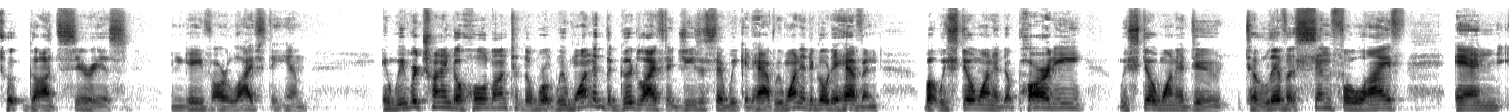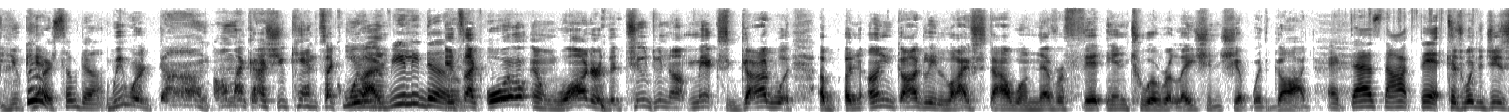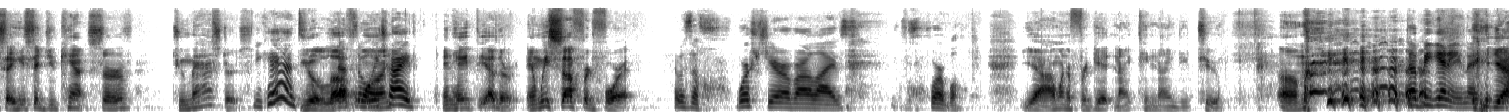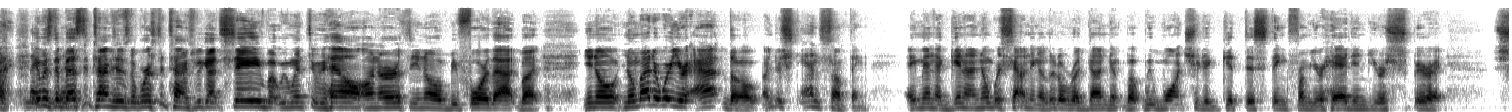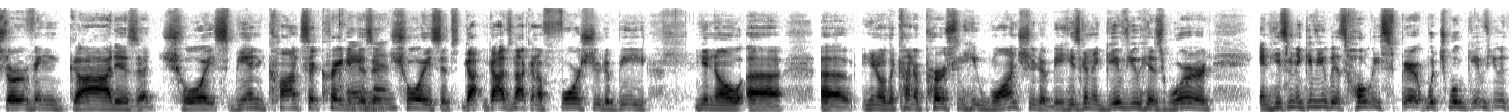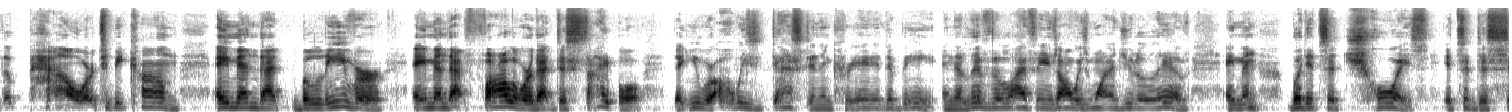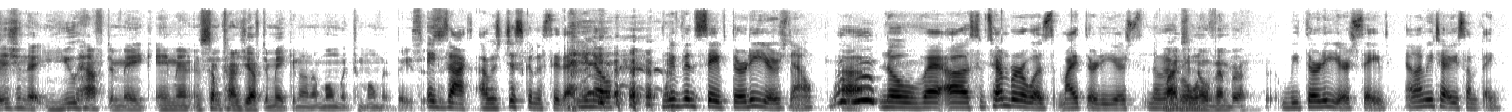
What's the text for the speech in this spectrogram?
took God serious and gave our lives to Him. And we were trying to hold on to the world. We wanted the good life that Jesus said we could have. We wanted to go to heaven, but we still wanted to party. We still wanted to, to live a sinful life. And you can't. We were so dumb. We were dumb. Oh my gosh, you can't. It's like You oil are and- really dumb. It's like oil and water. The two do not mix. God will, a, an ungodly lifestyle will never fit into a relationship with God. It does not fit. Because what did Jesus say? He said you can't serve two masters. You can't. You'll love That's what one we tried. and hate the other, and we suffered for it. It was the worst year of our lives. Horrible. Yeah, I want to forget 1992. The beginning. Like, Yeah, like- it was the best of times. It was the worst of times. We got saved, but we went through hell on earth, you know, before that. But, you know, no matter where you're at, though, understand something. Amen. Again, I know we're sounding a little redundant, but we want you to get this thing from your head into your spirit. Serving God is a choice. Being consecrated is a choice. It's God, God's not going to force you to be, you know, uh, uh, you know, the kind of person He wants you to be. He's going to give you His Word, and He's going to give you His Holy Spirit, which will give you the power to become, Amen, that believer, Amen, that follower, that disciple that you were always destined and created to be, and to live the life that He's always wanted you to live. Amen. But it's a choice. It's a decision that you have to make. Amen. And sometimes you have to make it on a moment to moment basis. Exactly. I was just going to say that. You know, we've been saved 30 years now. Uh, Nove- uh, September was my 30 years. November Mine's in November. be 30 years saved. And let me tell you something.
